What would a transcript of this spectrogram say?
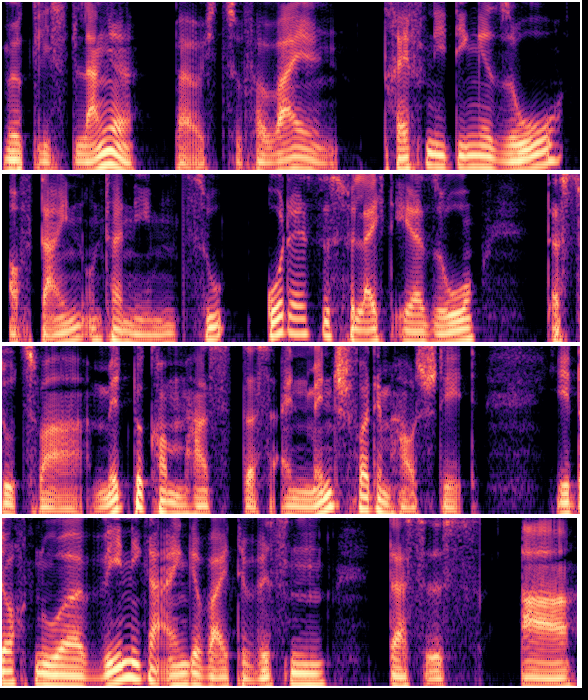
möglichst lange bei euch zu verweilen. Treffen die Dinge so auf dein Unternehmen zu? Oder ist es vielleicht eher so, dass du zwar mitbekommen hast, dass ein Mensch vor dem Haus steht, jedoch nur wenige Eingeweihte wissen, dass es a.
